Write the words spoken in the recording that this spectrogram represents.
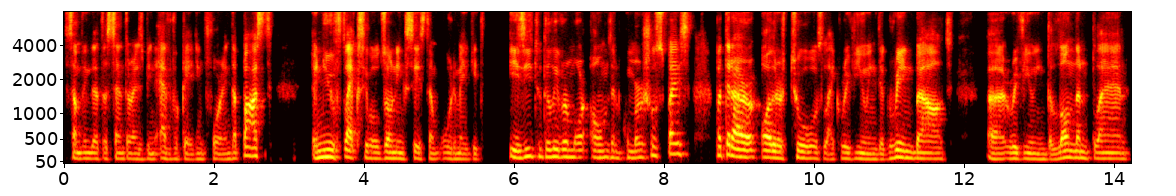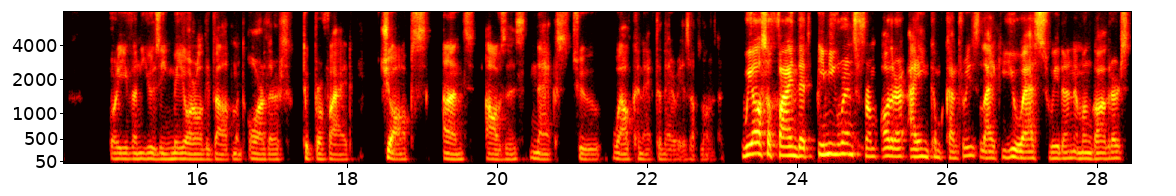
something that the center has been advocating for in the past. A new flexible zoning system would make it easy to deliver more homes and commercial space, but there are other tools like reviewing the green belt, uh, reviewing the London plan, or even using mayoral development orders to provide jobs and houses next to well-connected areas of London. We also find that immigrants from other high-income countries like US, Sweden, among others,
